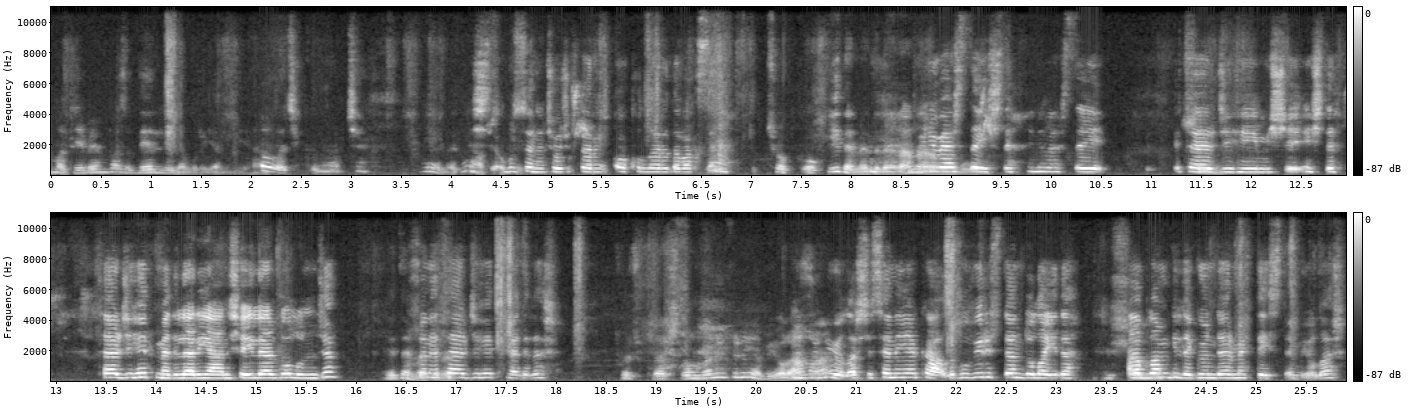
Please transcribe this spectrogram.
Ama diye ben bazı deliliğine vuruyorum diye. Ha. Olacak ne yapacaksın? Öyle ne İşte yapsın bu ki? sene çocukların okulları da baksana. Çok ok gidemediler ana. Üniversite bu- işte. Üniversiteyi tercihiymiş işte. Tercih etmediler yani şeyler dolunca. Bu sene Edemediler. tercih etmediler. Çocuklar işte ondan üzülüyor ama. Üzülüyorlar işte seneye kaldı. Bu virüsten dolayı da inşallah- ablamgil de göndermek de istemiyorlar.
